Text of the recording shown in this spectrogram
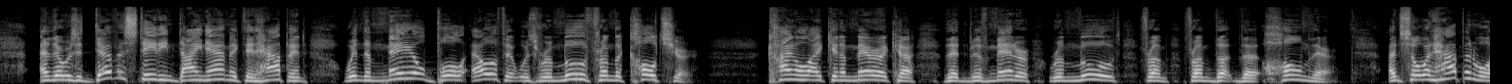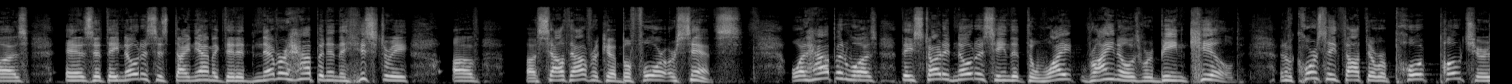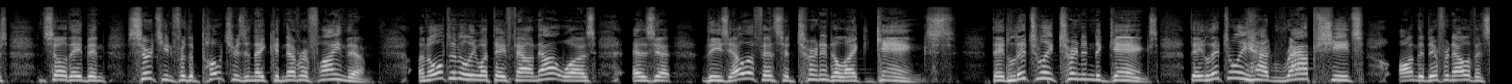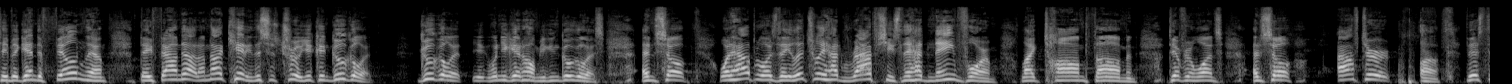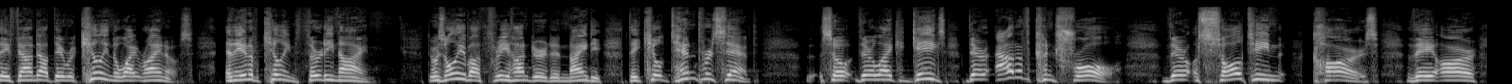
And there was a devastating dynamic that happened when the male bull elephant was removed from the culture kind of like in America that men are removed from, from the, the home there. And so what happened was is that they noticed this dynamic that had never happened in the history of uh, South Africa before or since. What happened was they started noticing that the white rhinos were being killed. And of course, they thought there were po- poachers, so they'd been searching for the poachers and they could never find them. And ultimately, what they found out was is that these elephants had turned into like gangs. They literally turned into gangs. They literally had rap sheets on the different elephants. They began to film them. They found out, I'm not kidding, this is true. You can Google it. Google it when you get home. You can Google this. And so what happened was they literally had rap sheets and they had name for them, like Tom Thumb and different ones. And so after uh, this, they found out they were killing the white rhinos, and they ended up killing 39. There was only about 390. They killed 10%. So they're like gangs. They're out of control. They're assaulting cars. They are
